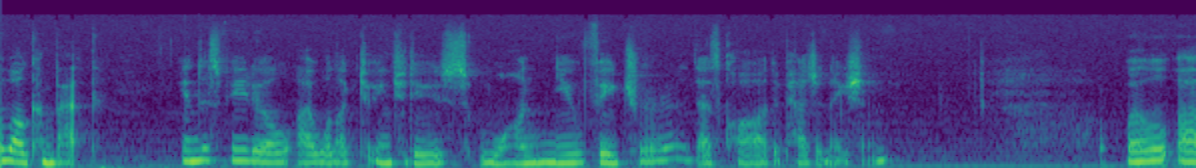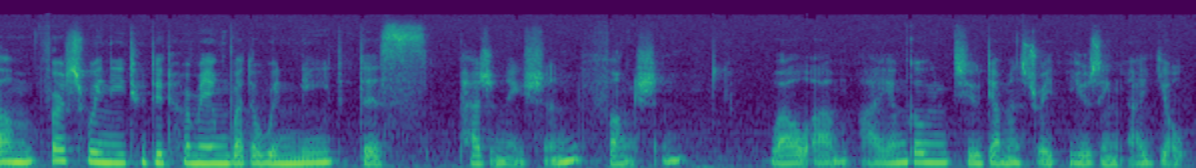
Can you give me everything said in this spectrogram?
welcome back. In this video, I would like to introduce one new feature that's called pagination. Well, um, first we need to determine whether we need this pagination function. Well, um, I am going to demonstrate using a Yelp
